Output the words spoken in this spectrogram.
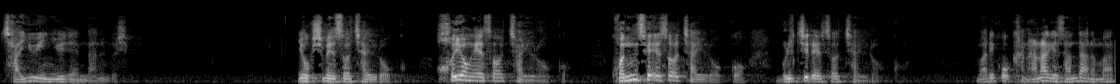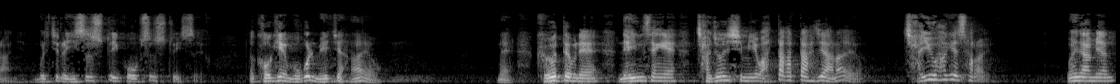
자유인이 된다는 것입니다. 욕심에서 자유롭고, 허용에서 자유롭고, 권세에서 자유롭고, 물질에서 자유롭고. 말이 꼭 가난하게 산다는 말 아니에요. 물질은 있을 수도 있고 없을 수도 있어요. 거기에 목을 매지 않아요. 네. 그것 때문에 내 인생에 자존심이 왔다 갔다 하지 않아요. 자유하게 살아요. 왜냐하면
